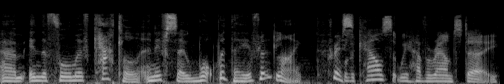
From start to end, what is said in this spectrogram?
um, in the form of cattle? And if so, what would they have looked like? Chris? Well, the cows that we have around today,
